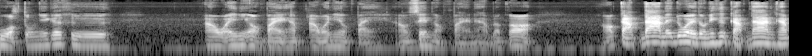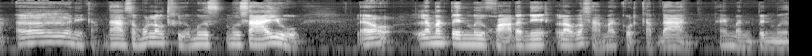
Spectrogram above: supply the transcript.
บวกตรงนี้ก็คือ เอาไอ้นี้ออกไปครับ เอาไอ้นี้ออกไป เอาเส้นออกไปนะครับ แล้วก็ อ๋อกลับด้านได้ด้วยตรงนี้คือกลับด้านครับ เออนี่กลับด้านสมมุติเราถือมือมือซ้ายอยู่ แล้วแล้วมันเป็นมือขวาแบบนี้ เราก็สามารถกดกลับด้าน ให้มันเป็นมือ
